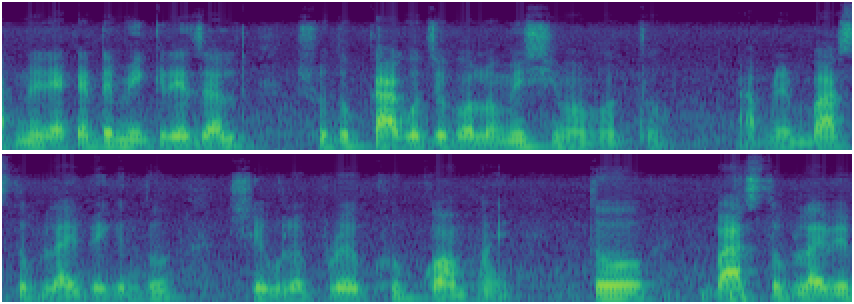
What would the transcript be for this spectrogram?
আপনার একাডেমিক রেজাল্ট শুধু কাগজে কলমে সীমাবদ্ধ। আপনার বাস্তব লাইফে কিন্তু সেগুলোর প্রয়োগ খুব কম হয়। তো বাস্তব লাইফে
